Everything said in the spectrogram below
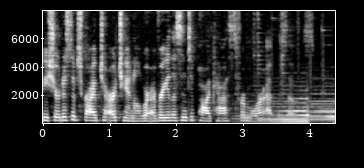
Be sure to subscribe to our channel wherever you listen to podcasts for more episodes.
